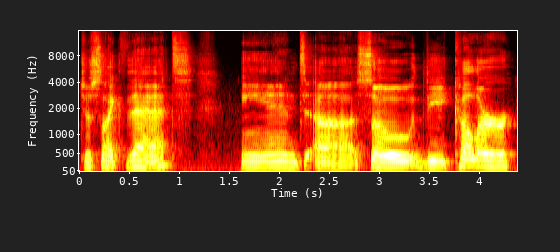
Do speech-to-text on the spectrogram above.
just like that. And uh, so the color,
